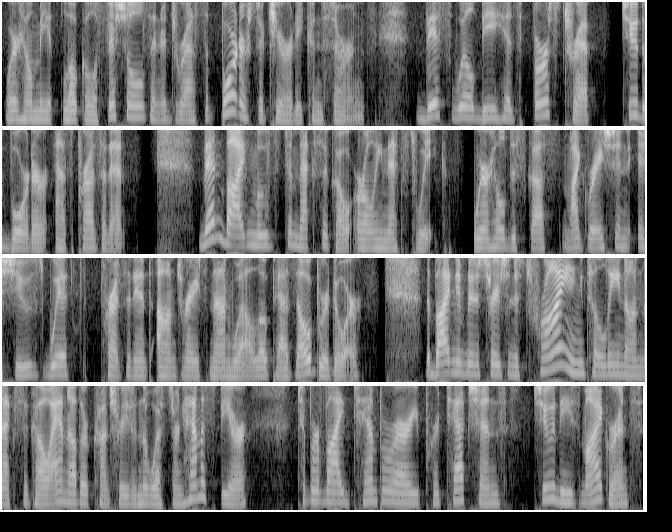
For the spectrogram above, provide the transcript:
where he'll meet local officials and address border security concerns. This will be his first trip to the border as president. Then Biden moves to Mexico early next week, where he'll discuss migration issues with President Andres Manuel Lopez Obrador. The Biden administration is trying to lean on Mexico and other countries in the Western Hemisphere to provide temporary protections to these migrants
